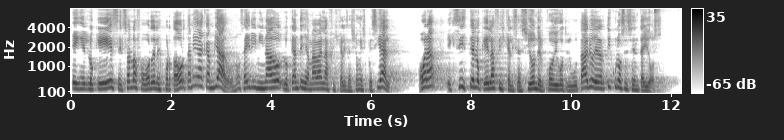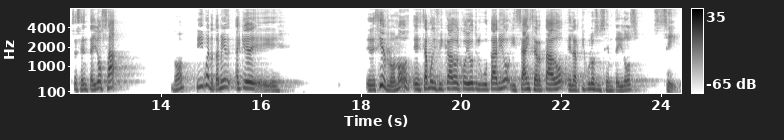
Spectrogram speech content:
en lo que es el saldo a favor del exportador también ha cambiado, ¿no? Se ha eliminado lo que antes llamaban la fiscalización especial. Ahora existe lo que es la fiscalización del Código Tributario del artículo 62, 62A, ¿no? Y bueno, también hay que eh, decirlo, ¿no? Ha modificado el Código Tributario y se ha insertado el artículo 62C.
